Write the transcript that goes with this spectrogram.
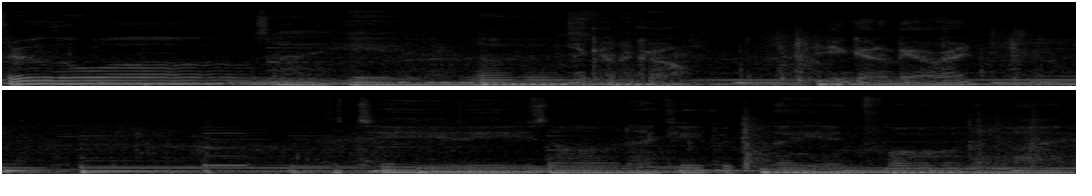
Through the walls, I hear lovers. You're gonna go. You're gonna be all right. The TV's on, I keep it playing for the light.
